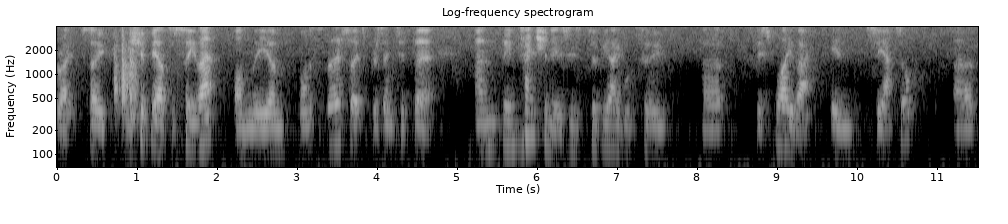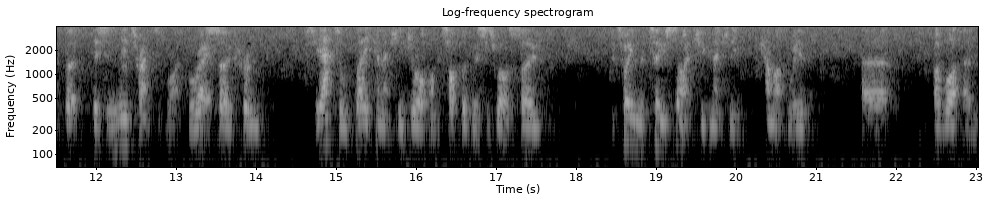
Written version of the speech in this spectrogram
Great. So you should be able to see that on the um, monitor there. So it's presented there, and the intention is is to be able to uh, display that in Seattle. Uh, but this is an interactive whiteboard, Right. so from Seattle they can actually draw on top of this as well. So between the two sites, you can actually come up with uh, a what um,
